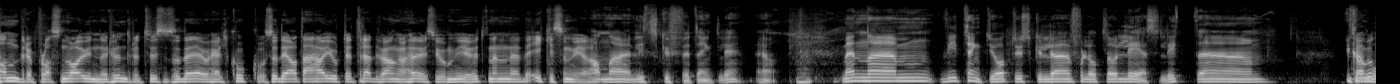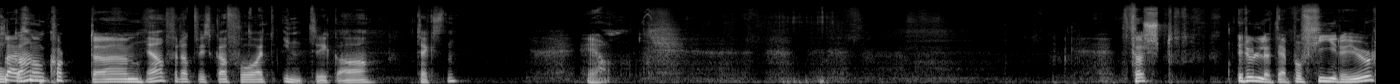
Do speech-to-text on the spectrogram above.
andreplassen var under 100 000, så det er jo helt ko-ko. Så det at jeg har gjort det 30 ganger, høres jo mye ut, men det er ikke så mye. Da. Han er litt skuffet, egentlig. Ja. Men um, vi tenkte jo at du skulle få lov til å lese litt uh, Vi kan godt lese noen korte Ja, for at vi skal få et inntrykk av teksten. Ja. Først rullet jeg på fire hjul,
